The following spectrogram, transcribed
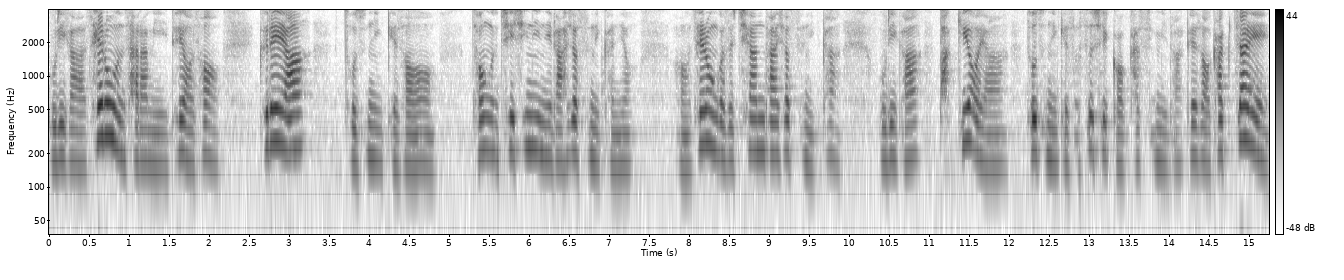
우리가 새로운 사람이 되어서 그래야 도주님께서 정은 취신인이라 하셨으니까요. 어, 새로운 것을 취한다 하셨으니까 우리가 바뀌어야 도주님께서 쓰실 것 같습니다. 그래서 각자의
